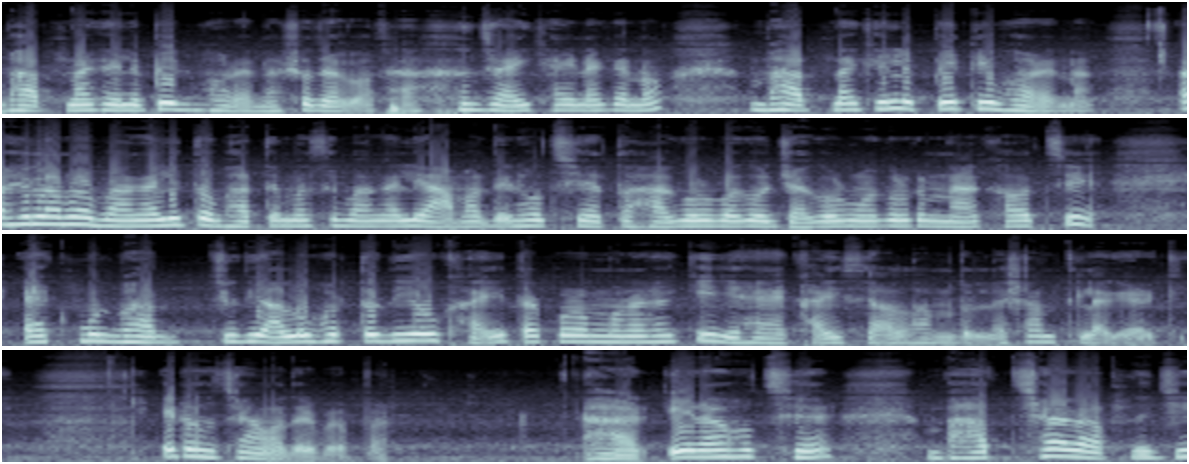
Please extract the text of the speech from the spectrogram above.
ভাত না খেলে পেট ভরে না, সোজা কথা। যাই খাই না কেন, ভাত না খেলে পেটই ভরে না। আসলে আমরা বাঙালি তো, ভাতে মাছে বাঙালি, আমাদের হচ্ছে এত হাগর বাগর, জাগর মাগর না খাওয়াচ্ছে। এক মুঠ ভাত যদি আলু ভর্তা দিয়েও খাই তারপর মনে হয় কি হ্যাঁ খাইছে, আলহামদুলিল্লাহ, শান্তি লাগে আর কি। এটা হচ্ছে আমাদের ব্যাপার। আর এরা হচ্ছে ভাত ছাড়া আপনি যে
